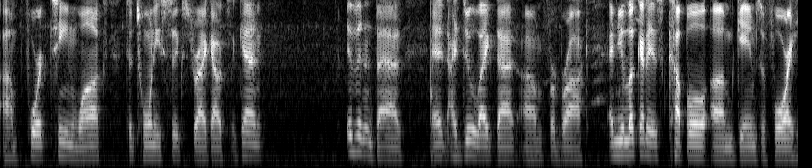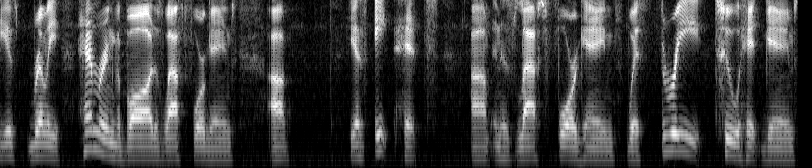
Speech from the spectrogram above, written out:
Um, 14 walks to 26 strikeouts. Again, isn't bad and I do like that um, for Brock. And you look at his couple um, games before, he is really hammering the ball his last four games. Uh, he has eight hits um, in his last four games with three two hit games.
